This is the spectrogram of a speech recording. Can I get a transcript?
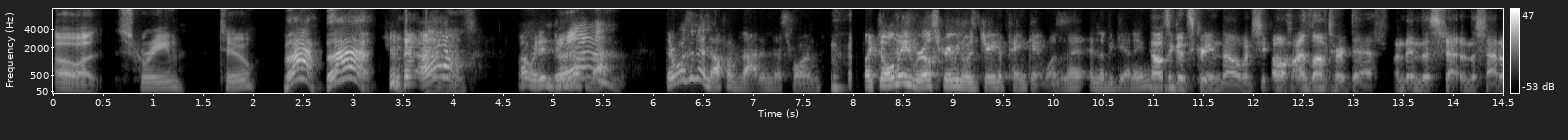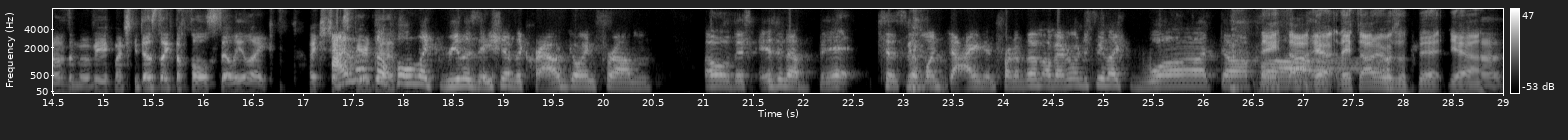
Oh, uh, Scream two. Ah, ah! Ah, oh, we didn't do enough of Ah. that. There wasn't enough of that in this one. like the only real screaming was Jada Pinkett, wasn't it, in the beginning? That was a good scream though. When she, oh, I loved her death, and in the sh- in the shadow of the movie when she does like the full silly like like Shakespeare. I Shakespeare love the death. whole like realization of the crowd going from, "Oh, this isn't a bit," to someone dying in front of them. Of everyone just being like, "What the?" Fuck? They thought yeah, they thought it was a bit. Yeah.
